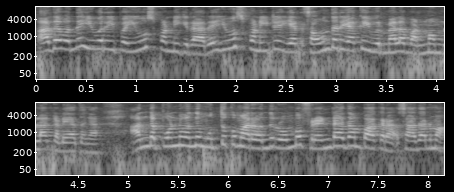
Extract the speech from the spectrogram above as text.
அதை வந்து இவர் இப்போ யூஸ் பண்ணிக்கிறாரு. யூஸ் பண்ணிட்டு சௌந்தர்யாக்கு இவர் மேல வன்மம்லாம் கிடையாதுங்க. அந்த பொண்ணு வந்து முத்துக்குமாரை வந்து ரொம்ப ஃப்ரெண்டாக தான் பார்க்குறா சாதாரணமா.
